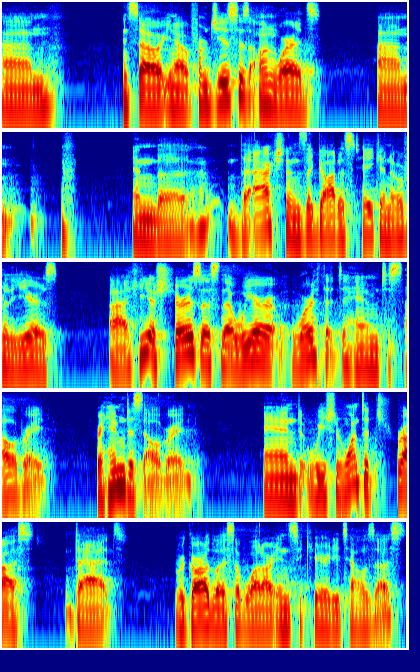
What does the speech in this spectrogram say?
Um, and so, you know, from Jesus' own words, um, and the the actions that God has taken over the years, uh, he assures us that we are worth it to him to celebrate, for him to celebrate. And we should want to trust that regardless of what our insecurity tells us.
